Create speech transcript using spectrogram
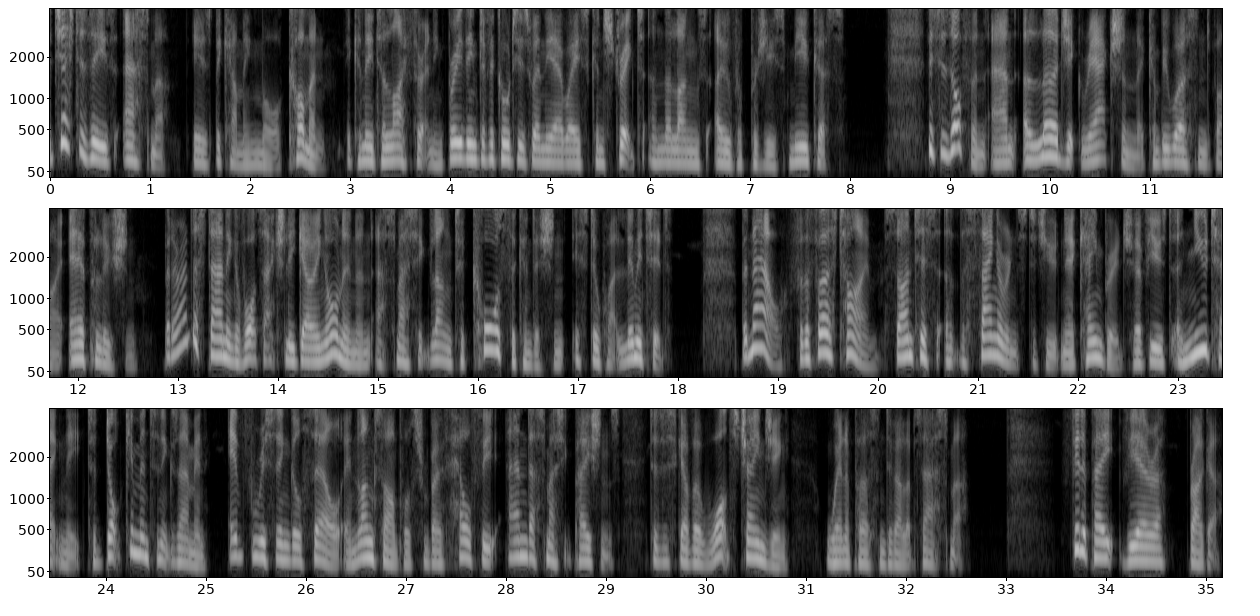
The chest disease asthma is becoming more common. It can lead to life threatening breathing difficulties when the airways constrict and the lungs overproduce mucus. This is often an allergic reaction that can be worsened by air pollution. But our understanding of what's actually going on in an asthmatic lung to cause the condition is still quite limited. But now, for the first time, scientists at the Sanger Institute near Cambridge have used a new technique to document and examine every single cell in lung samples from both healthy and asthmatic patients to discover what's changing when a person develops asthma. Felipe Vieira Braga.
